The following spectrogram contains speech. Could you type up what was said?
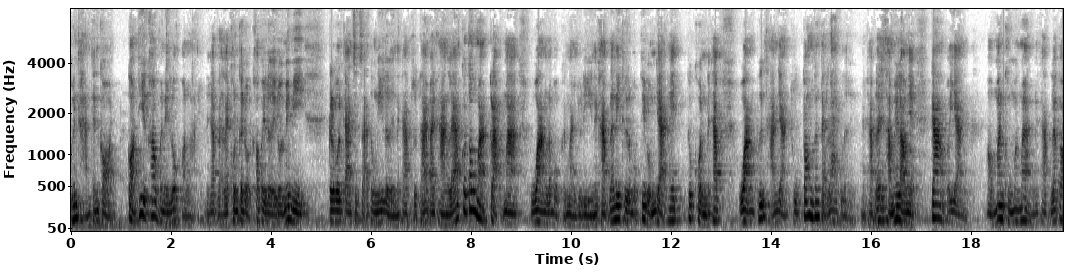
พื้นฐานกันก่อน ก่อนที่จะเข้าไปในโลกออนไลน์นะครับ หลายๆคนกระโดดเข้าไปเลย โดยไม่มี กระบวนการศึกษาตรงนี้เลยนะครับ สุดท้ายปลายทางแล้วก็ต้องมากลับมาวางระบบกันใหม่อยู่ดีนะครับ และนี่คือระบบที่ผมอยากให้ทุกคนนะครับ วางพื้นฐานอย่างถูกต้องตั้งแต่แรกเลยนะครับ และจะทำให้เราเนี่ยก้าวไปอย่างมั่นคงมากๆนะครับ แล้วก็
